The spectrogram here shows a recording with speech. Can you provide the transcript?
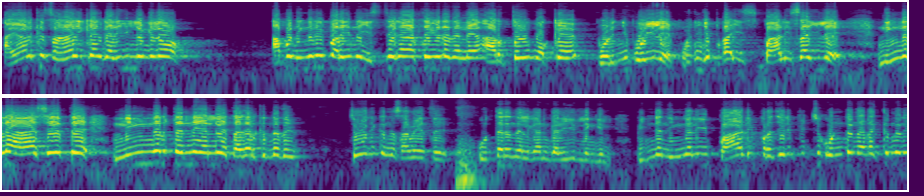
അയാൾക്ക് സഹായിക്കാൻ കഴിയില്ലെങ്കിലോ? അപ്പൊ നിങ്ങൾ ഈ പറയുന്ന ഇസ്തിഹാസയുടെ തന്നെ അർത്ഥവും ഒക്കെ പൊളിഞ്ഞു പോയില്ലേ? പൊളിഞ്ഞു പാളിസായില്ലേ? നിങ്ങളുടെ ആശയത്തെ നിങ്ങൾ തന്നെയല്ലേ തകർക്കുന്നത്? ചോദിക്കുന്ന സമയത്ത് ഉത്തരം നൽകാൻ കഴിയില്ലെങ്കിൽ പിന്നെ നിങ്ങൾ ഈ പാടി പ്രചരിപ്പിച്ചു കൊണ്ട് നടക്കുന്നത്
